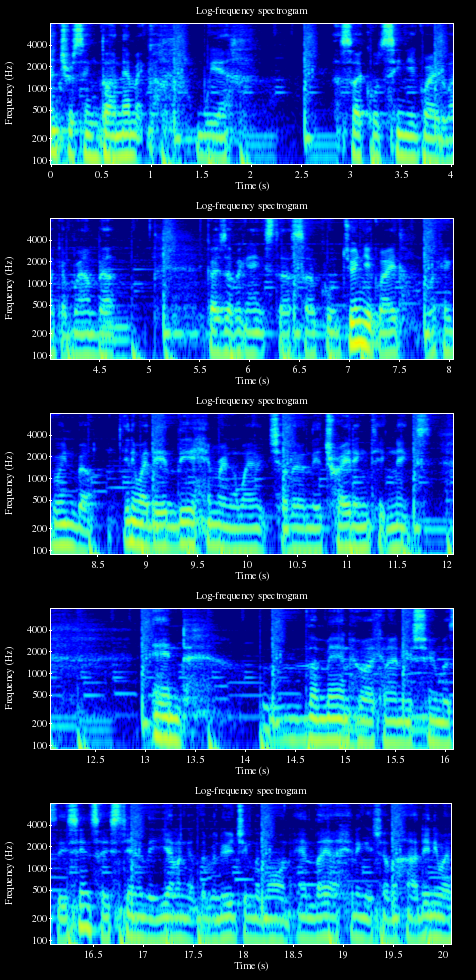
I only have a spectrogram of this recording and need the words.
interesting dynamic where a so-called senior grade, like a brown belt, goes up against a so-called junior grade, like a green belt. Anyway, they're, they're hammering away at each other and they're trading techniques. And the man who I can only assume was their sensei is standing there yelling at them and urging them on, and they are hitting each other hard. Anyway,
